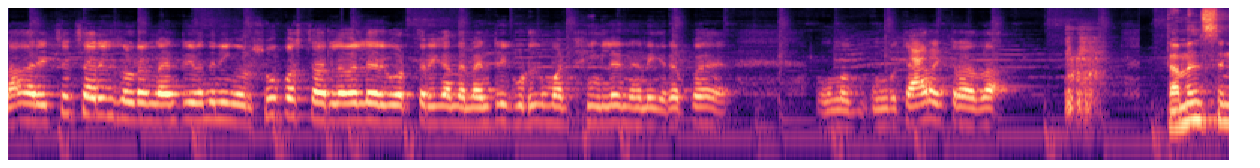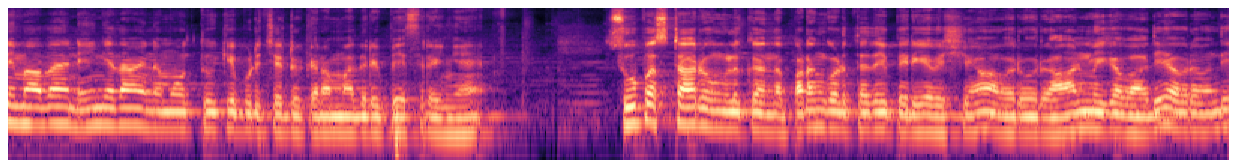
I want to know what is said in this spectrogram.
நான் ரிச்சர்ட் சாருக்கு சொல்கிற நன்றி. வந்து நீங்கள் ஒரு சூப்பர் ஸ்டார் லெவலில் இருக்க ஒருத்தருக்கு அந்த நன்றி கொடுக்க மாட்டீங்களேன்னு நினைக்கிறப்ப உங்கள் உங்கள் கேரக்டராக தான் தமிழ் சினிமாவை நீங்கள் தான் என்னமோ தூக்கி பிடிச்சிட்டு இருக்கிற மாதிரி பேசுகிறீங்க சூப்பர் ஸ்டார் உங்களுக்கு அந்த படம் கொடுத்ததே பெரிய விஷயம். அவர் ஒரு ஆன்மீகவாதி. அவரை வந்து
